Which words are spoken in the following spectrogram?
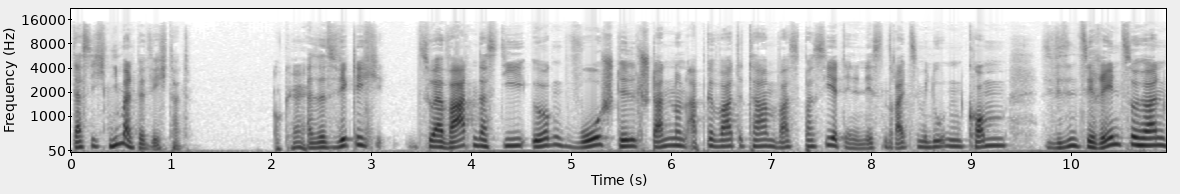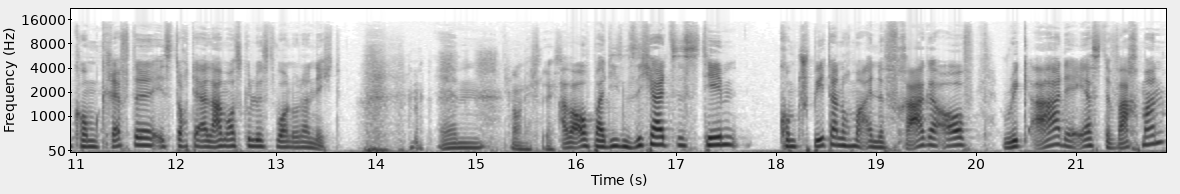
dass sich niemand bewegt hat. okay. Also es ist wirklich zu erwarten, dass die irgendwo still standen und abgewartet haben, was passiert. In den nächsten 13 Minuten kommen, sind Sirenen zu hören, kommen Kräfte, ist doch der Alarm ausgelöst worden oder nicht. ähm, Auch nicht schlecht. aber auch bei diesem Sicherheitssystem kommt später nochmal eine Frage auf. Rick A., der erste Wachmann,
